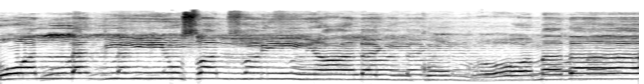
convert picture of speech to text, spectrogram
هو الذي يصلي عليكم وملائكته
